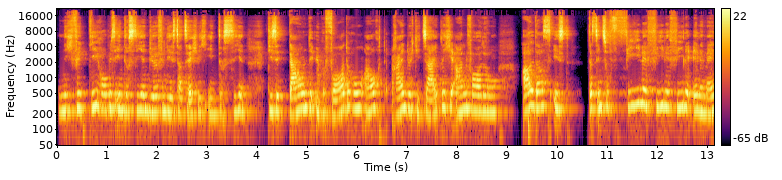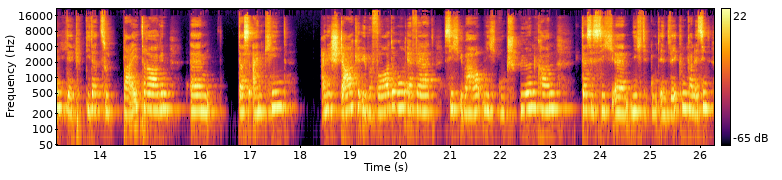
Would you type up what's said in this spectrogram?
nicht für die Hobbys interessieren dürfen, die es tatsächlich interessieren. Diese dauernde Überforderung, auch rein durch die zeitliche Anforderung, all das ist das sind so viele, viele, viele Elemente, die dazu beitragen, ähm, dass ein Kind eine starke Überforderung erfährt, sich überhaupt nicht gut spüren kann, dass es sich äh, nicht gut entwickeln kann. Es sind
